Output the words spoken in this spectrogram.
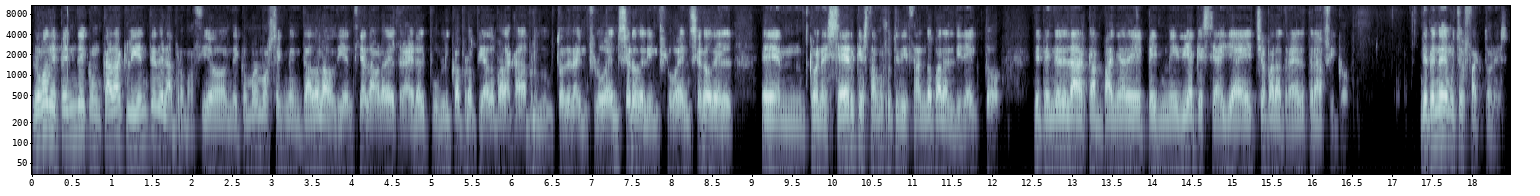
Luego depende con cada cliente de la promoción, de cómo hemos segmentado la audiencia a la hora de traer el público apropiado para cada producto, de la influencer o del influencer o del eh, que estamos utilizando para el directo. Depende de la campaña de paid media que se haya hecho para atraer tráfico. Depende de muchos factores.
